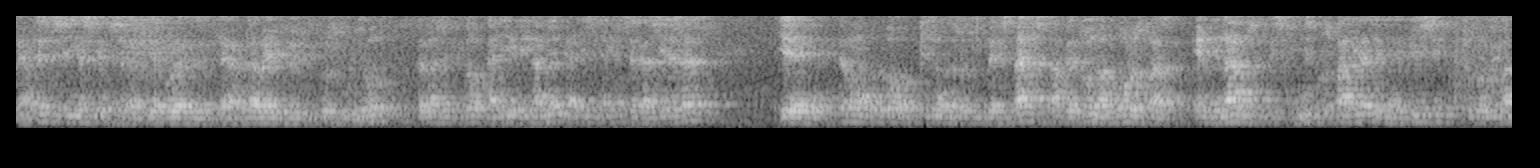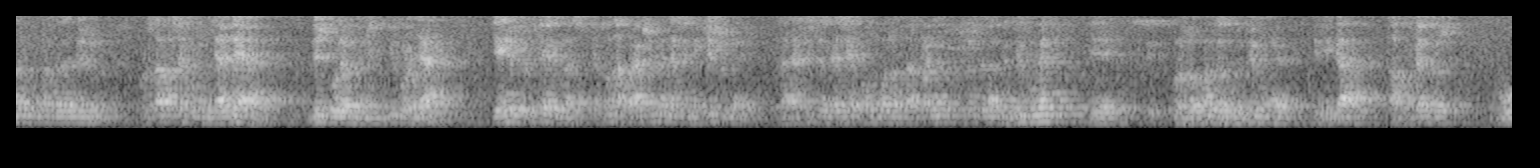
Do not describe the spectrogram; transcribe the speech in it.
Με αυτές τις λίγε σκέψεις, αγαπητέ Πρόεδρε και αγαπητά μέλη του Διοικητικού Συμβουλίου, θέλω να σας ευχηθώ καλή δύναμη, καλή συνέχεια στις εργασίες σας και θέλω να πω εδώ κλείνοντας ότι οι περιστάσεις απαιτούν από όλους μας ενδυνάμωση της κοινής προσπάθειας για την επίλυση των προβλημάτων που μας ταλανίζουν. Μπροστά μας έχουμε μια νέα δύσκολη αγωνιστική χρονιά και είναι στο χέρι μας και αυτό θα πράξουμε να συνεχίσουμε την αγαστή συνεργασία που έχουμε όλα αυτά τα χρόνια, ώστε να πετύχουμε και προσδοκώ να το πετύχουμε ειδικά από φέτος που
